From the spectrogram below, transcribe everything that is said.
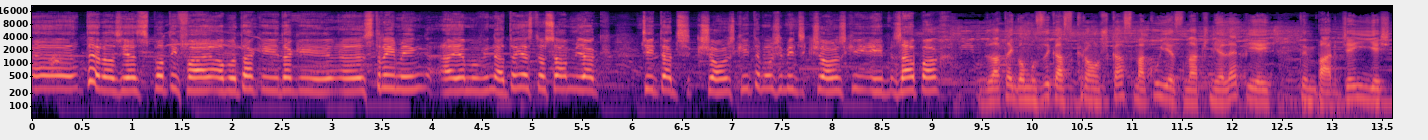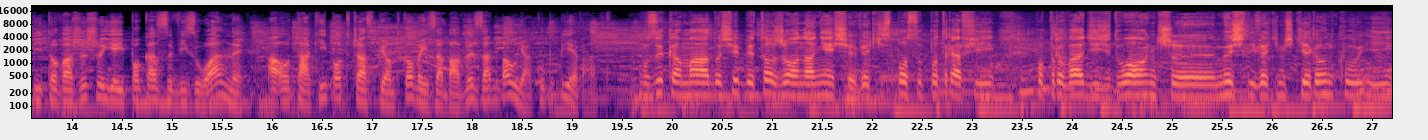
e, teraz jest Spotify albo taki, taki e, streaming, a ja mówię, no to jest to samo jak czytać książki, to musi być książki i zapach. Dlatego muzyka z krążka smakuje znacznie lepiej, tym bardziej jeśli towarzyszy jej pokaz wizualny, a o taki podczas piątkowej zabawy zadbał Jakub Biewat. Muzyka ma do siebie to, że ona niesie, w jaki sposób potrafi poprowadzić dłoń czy myśli w jakimś kierunku i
